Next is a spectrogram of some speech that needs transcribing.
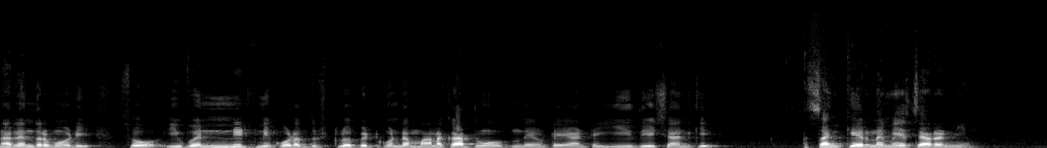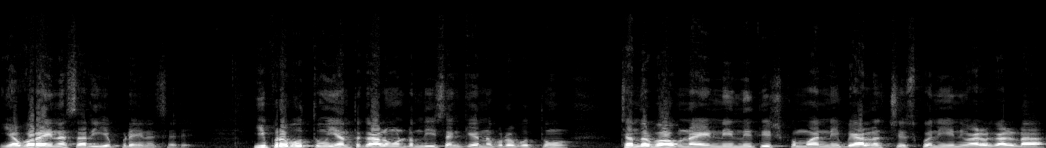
నరేంద్ర మోడీ. సో ఇవన్నిటిని కూడా దృష్టిలో పెట్టుకుంటే మనకు అర్థమవుతుంది ఏమిటి అంటే ఈ దేశానికి సంకీర్ణమే శరణ్యం. ఎవరైనా సరే ఎప్పుడైనా సరే. ఈ ప్రభుత్వం ఎంతకాలం ఉంటుంది? ఈ సంకీర్ణ ప్రభుత్వం చంద్రబాబు నాయుడిని నితీష్ కుమార్ని బ్యాలెన్స్ చేసుకొని ఈయన వెళ్ళగలరా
